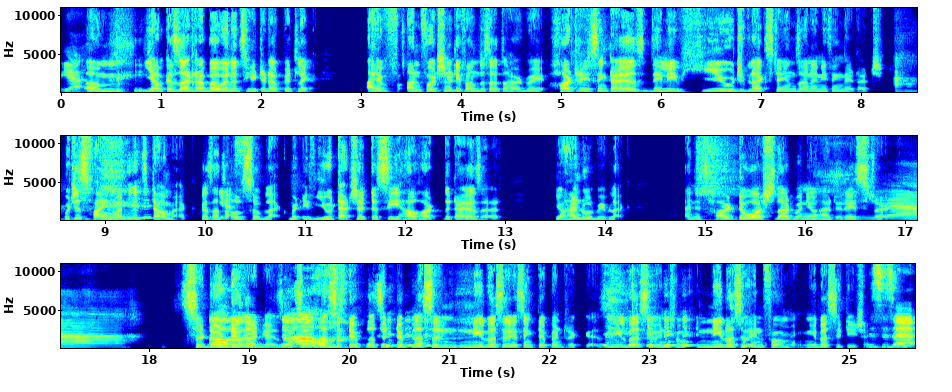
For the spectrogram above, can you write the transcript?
Yeah. Um, yeah, because that rubber when it's heated up, it like I have unfortunately found this out the hard way. Hot racing tires, they leave huge black stains on anything they touch, which is fine when it's tarmac because that's Yes. also black. But if you touch it to see how hot the tires are, your hand will be black, and it's hard to wash that when you're at a racetrack. Yeah. So don't do Oh, that, guys. That's a that's a tip. That's a tip. That's a Neil Bassi racing tip and trick, guys. Neil Bassi info Neil Bassi informing. Neil Bassi teaching. This is it.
